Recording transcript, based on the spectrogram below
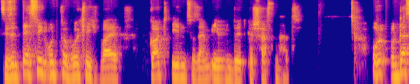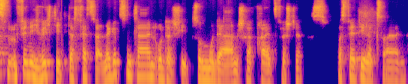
sie sind deswegen unverbrüchlich, weil Gott ihn zu seinem Ebenbild geschaffen hat. Und, und das finde ich wichtig, das festzuhalten. Da gibt es einen kleinen Unterschied zum modernen Freiheitsverständnis. Was fällt dir dazu ein?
